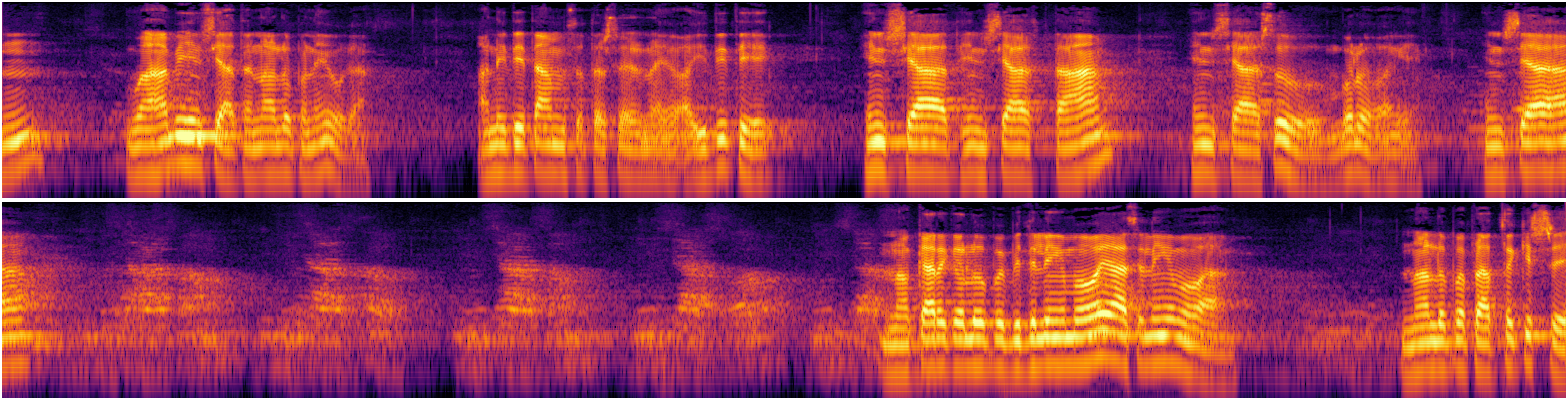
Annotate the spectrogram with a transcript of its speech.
हम्म? वहाँ भी हिंस्यात न लोप नहीं होगा। अनिदिताम सूत्र से इदित। हिंस्यात हिंस्यास्ताम हिंस्यासु। बोलो आगे। हिंस्या नकार के लोप विधिलिंग में हो या असलिंग में हुआ न लोप प्राप्त किससे?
